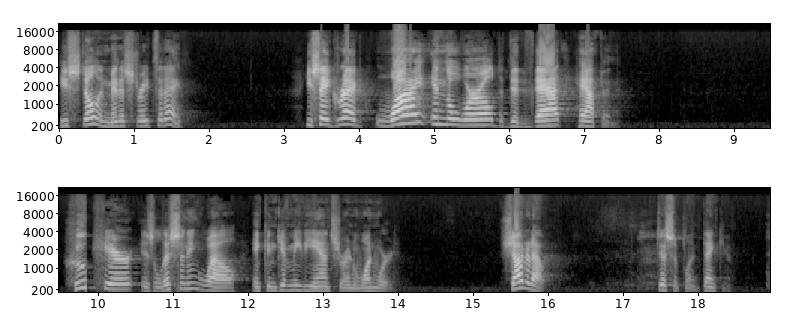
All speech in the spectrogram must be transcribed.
He's still in ministry today. You say, Greg, why in the world did that happen? Who here is listening well and can give me the answer in one word? Shout it out. Discipline. Thank you. Do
